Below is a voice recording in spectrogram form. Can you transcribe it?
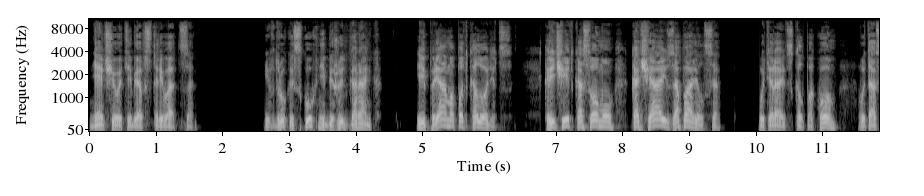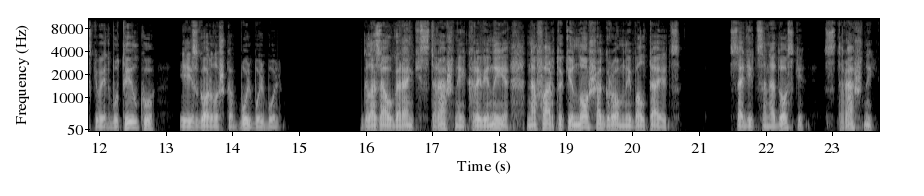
Нечего тебе встреваться. И вдруг из кухни бежит Гаранька. И прямо под колодец. Кричит косому «Качай!» запарился. Утирает с колпаком, вытаскивает бутылку и из горлышка буль-буль-буль. Глаза у Гараньки страшные, кровяные, на фартуке нож огромный болтается. Садится на доски, страшный.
